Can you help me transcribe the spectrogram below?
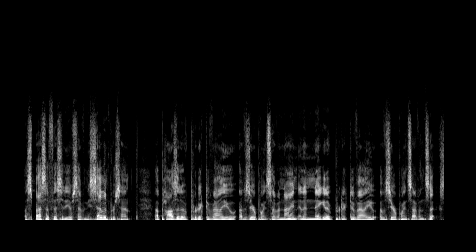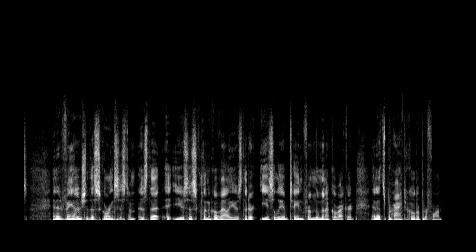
a specificity of 77%, a positive predictive value of 0.79, and a negative predictive value of 0.76. An advantage of the scoring system is that it uses clinical values that are easily obtained from the medical record and it's practical to perform.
